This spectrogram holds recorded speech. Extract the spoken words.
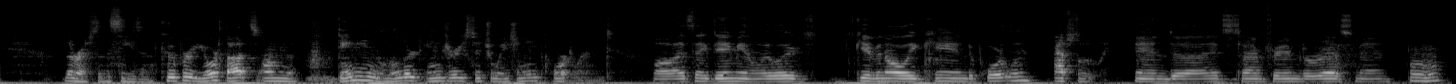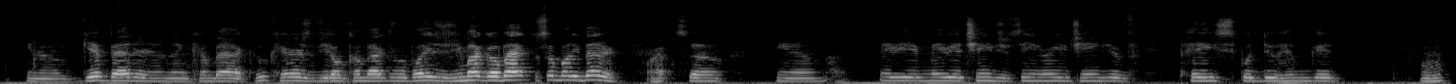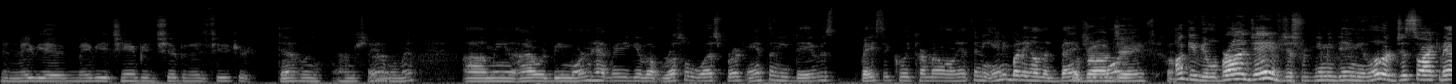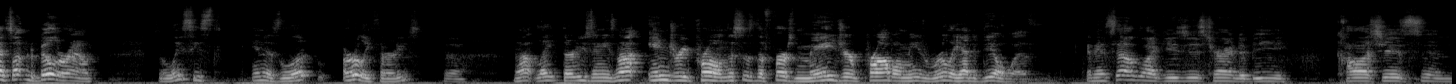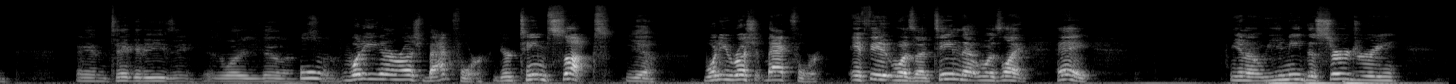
the rest of the season. Cooper, your thoughts on the Damian Lillard injury situation in Portland? Well, I think Damian Lillard's given all he can to Portland, Absolutely. and uh, it's time for him to rest, man. Mm-hmm. You know, get better and then come back. Who cares if you don't come back to the Blazers? You might go back to somebody better. Right. So, you know, maybe maybe a change of scenery, change of pace would do him good, Mhm. and maybe a maybe a championship in his future. Definitely understandable, man. I mean, I would be more than happy to give up Russell Westbrook, Anthony Davis, basically Carmelo Anthony, anybody on the bench. LeBron. James. I'll give you LeBron James just for giving me Damian Lillard, just so I can have something to build around. So at least he's in his early 30s, Yeah. not late 30s, and he's not injury prone. This is the first major problem he's really had to deal with. And it sounds like he's just trying to be cautious and and take it easy is what he's doing. Well, So, what are you going to rush back for? Your team sucks. yeah. What do you rush it back for? If it was a team that was like, hey, you know, you need the surgery,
